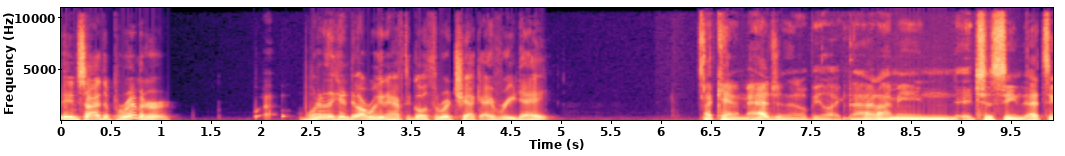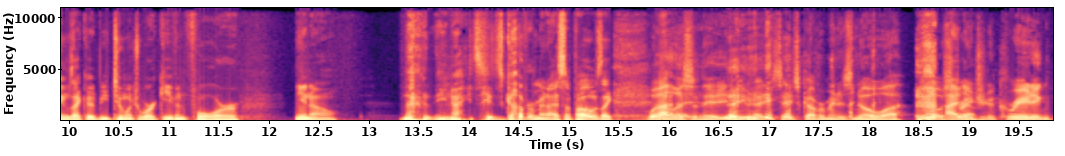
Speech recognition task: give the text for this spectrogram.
inside the perimeter, what are they going to do? Are we going to have to go through a check every day? I can't imagine it'll be like that. I mean, it just seems that seems like it would be too much work even for, you know, the United States government, I suppose. Like, well, I, listen, the, the, United States government is no uh, no stranger to creating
